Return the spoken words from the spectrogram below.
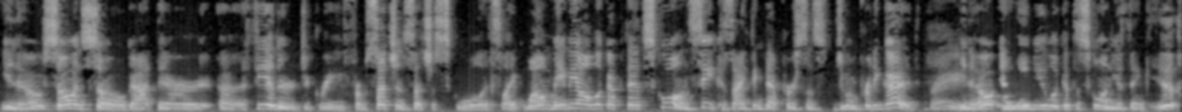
You know so and so got their uh, theater degree from such and such a school. It's like well maybe i'll look up that school and see because i think that person's doing pretty good. Right. You know and maybe you look at the school and you think ugh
